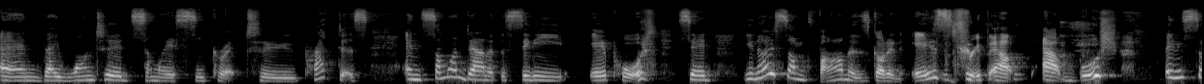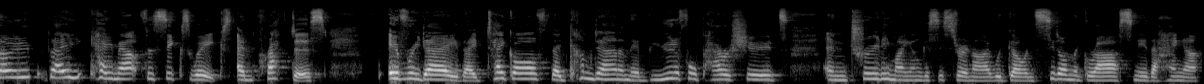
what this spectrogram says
and they wanted somewhere secret to practice. And someone down at the city airport said, You know, some farmers got an airstrip out, out bush. And so they came out for six weeks and practiced every day. They'd take off, they'd come down in their beautiful parachutes. And Trudy, my younger sister, and I would go and sit on the grass near the hangar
